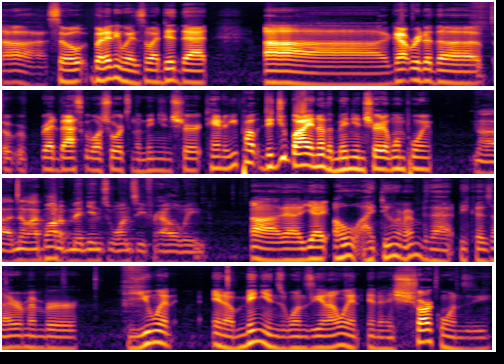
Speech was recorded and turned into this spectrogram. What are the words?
uh, so, but anyway, so I did that. Uh, got rid of the uh, red basketball shorts and the minion shirt. Tanner, you probably did you buy another minion shirt at one point? Uh, no, I bought a Minions onesie for Halloween. Uh, yeah. Oh, I do remember that because I remember you went in a Minions onesie and I went in a Shark onesie.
